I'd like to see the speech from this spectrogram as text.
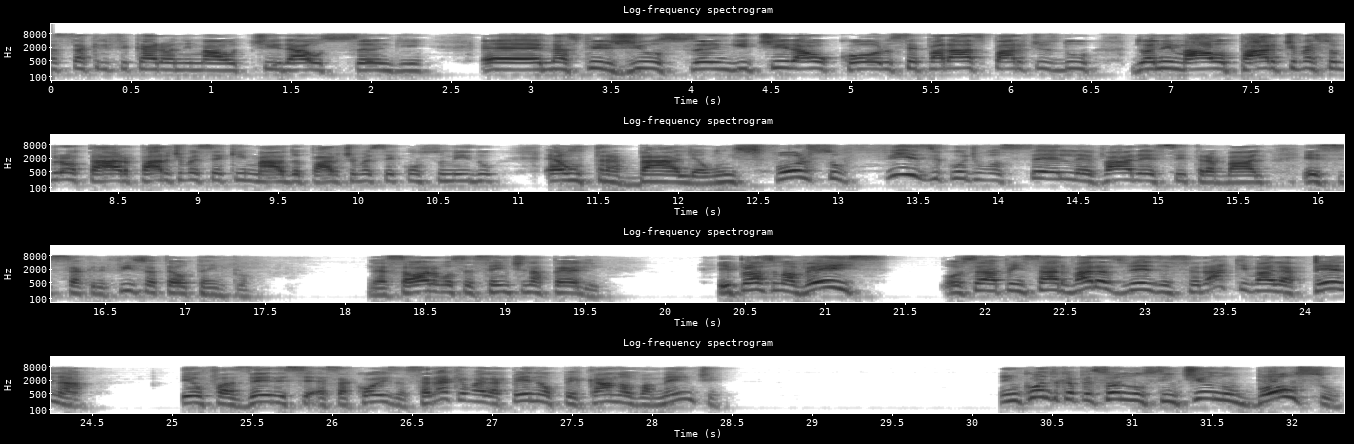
sacrificar o animal, tirar o sangue, é, aspergir o sangue, tirar o couro, separar as partes do, do animal, parte vai sobre o altar, parte vai ser queimado, parte vai ser consumido. É um trabalho, é um esforço físico de você levar esse trabalho, esse sacrifício até o templo. Nessa hora você sente na pele. E próxima vez, você vai pensar várias vezes, será que vale a pena eu fazer esse, essa coisa? Será que vale a pena eu pecar novamente? Enquanto que a pessoa não sentiu no bolso,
